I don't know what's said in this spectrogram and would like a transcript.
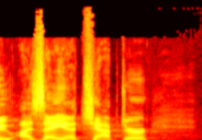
62. Isaiah chapter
